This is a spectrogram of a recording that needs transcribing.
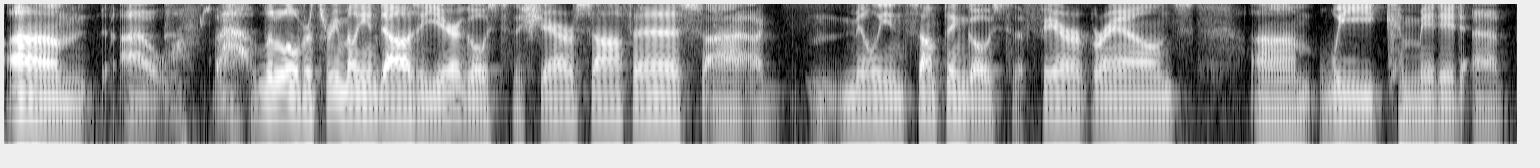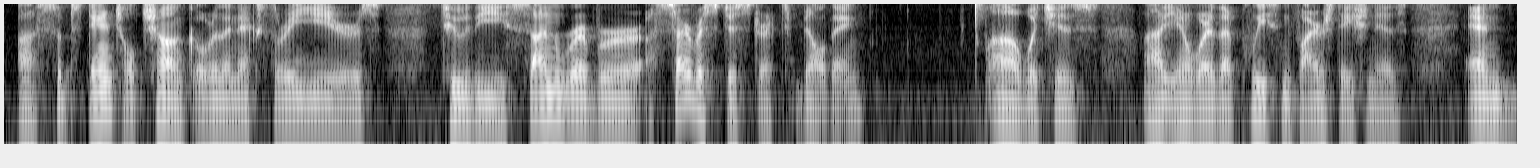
Um, uh, a little over $3 million a year goes to the sheriff's office, uh, a million something goes to the fairgrounds. Um, we committed a, a, substantial chunk over the next three years to the Sunriver Service District building, uh, which is uh, you know where the police and fire station is, and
